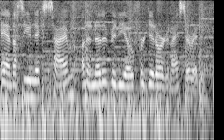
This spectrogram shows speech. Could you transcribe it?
and I'll see you next time on another video for Get Organized Already.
